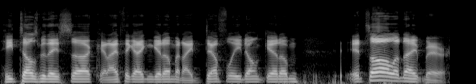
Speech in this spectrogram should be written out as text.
he tells me they suck, and I think I can get them, and I definitely don't get them. It's all a nightmare.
